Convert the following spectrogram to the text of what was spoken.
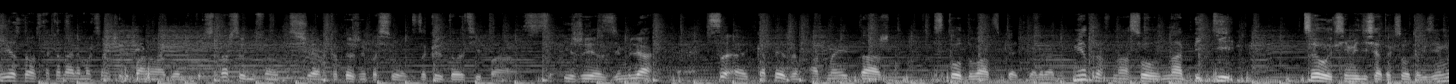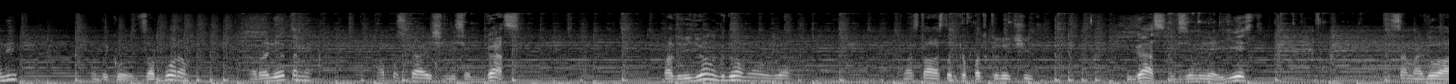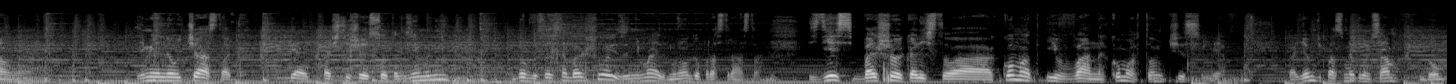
Приветствую вас на канале Максима Черепанова Город Краснодар. Сегодня с вами посещаем коттеджный поселок закрытого типа с ИЖС земля с э, коттеджем одноэтажным 125 квадратных метров на, на 5,7 соток земли. Вот такой вот забором, ролетами, опускающийся газ подведен к дому уже. Осталось только подключить. Газ в земле есть. Самое главное, Земельный участок 5, почти 6 соток земли. Дом достаточно большой, занимает много пространства. Здесь большое количество комнат и ванных комнат в том числе. Пойдемте посмотрим сам дом.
